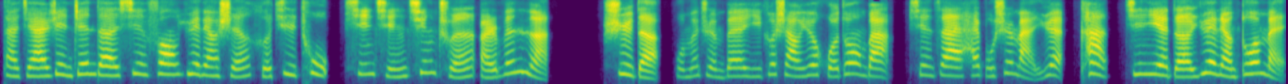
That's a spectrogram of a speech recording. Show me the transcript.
大家认真的信奉月亮神和巨兔，心情清纯而温暖。是的，我们准备一个赏月活动吧。现在还不是满月，看今夜的月亮多美！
